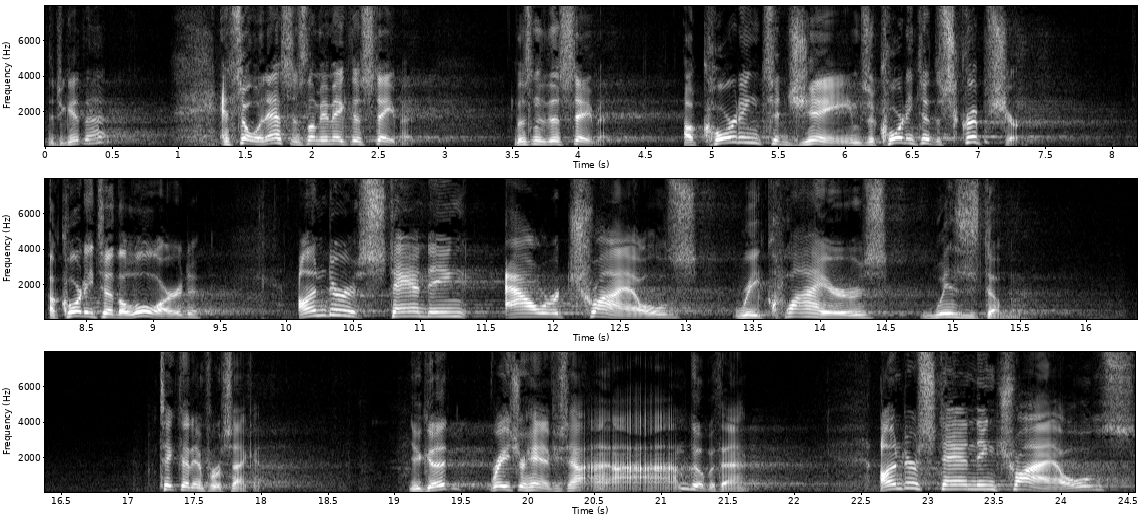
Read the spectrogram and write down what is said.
Did you get that? And so, in essence, let me make this statement. Listen to this statement. According to James, according to the scripture, according to the Lord, understanding our trials requires wisdom. Take that in for a second. You good? Raise your hand if you say, I, am good with that. Understanding trials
